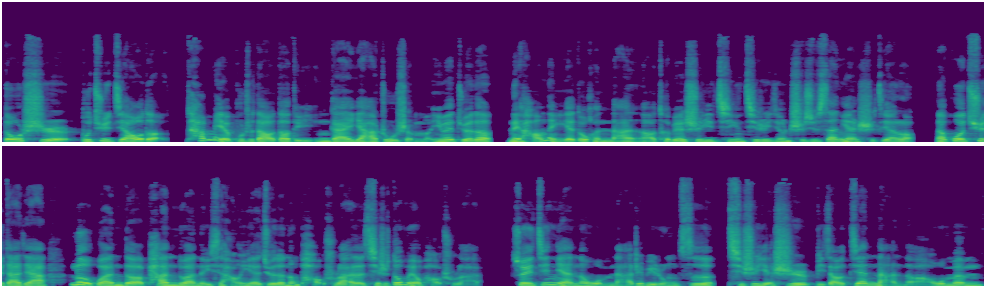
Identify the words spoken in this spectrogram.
都是不聚焦的，他们也不知道到底应该压住什么，因为觉得哪行哪业都很难啊。特别是疫情，其实已经持续三年时间了。那过去大家乐观的判断的一些行业，觉得能跑出来的，其实都没有跑出来。所以今年呢，我们拿这笔融资其实也是比较艰难的啊。我们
